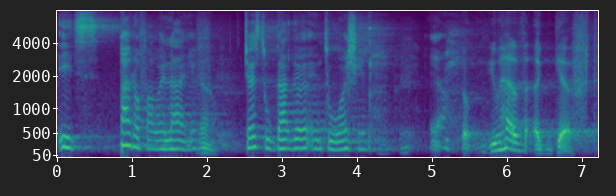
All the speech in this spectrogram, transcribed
it's part of our life. Yeah. just to gather and to worship. Yeah. So you have a gift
